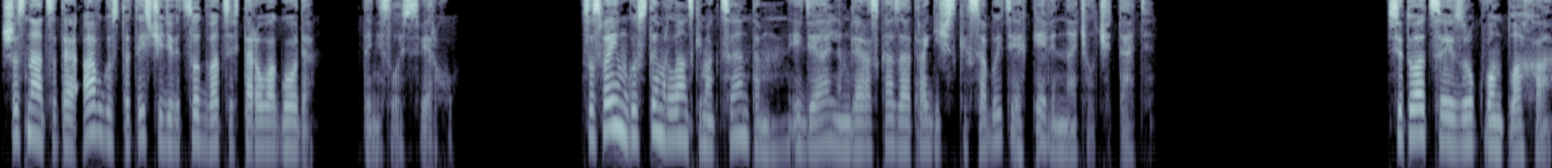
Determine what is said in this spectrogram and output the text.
16 августа 1922 года, донеслось сверху. Со своим густым ирландским акцентом, идеальным для рассказа о трагических событиях, Кевин начал читать. Ситуация из рук вон плоха.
